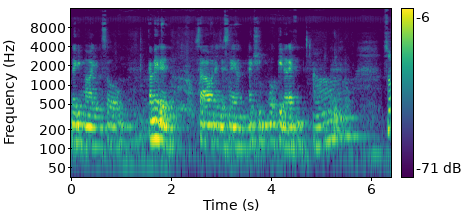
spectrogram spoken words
naging maayos. So, kami rin, sa awa ng Diyos ngayon, naging okay na rin. Ah. So,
